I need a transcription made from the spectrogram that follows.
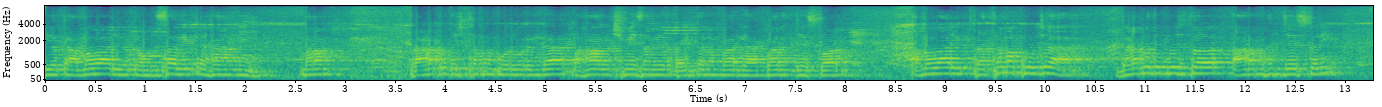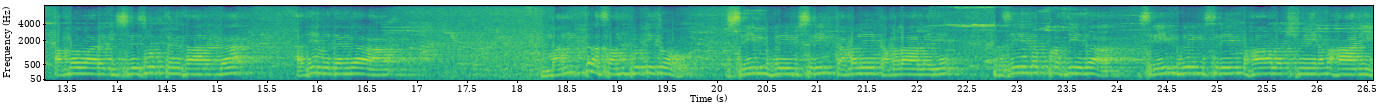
ఈ యొక్క అమ్మవారి యొక్క ఉత్సవ విగ్రహాన్ని మనం ప్రాణప్రతిష్టమన పూర్వకంగా మహాలక్ష్మి సమేత బయటతలం వారికి ఆహ్వానం చేసుకోవడం. అమ్మవారి ప్రథమ పూజ గణపతి పూజతో ఆరంభం చేసుకొని అమ్మవారికి శ్రీసూక్త విధానంగా అదేవిధంగా మంత్ర సంపుటితో శ్రీం హ్రీం శ్రీం కమలే కమలాలయే ప్రసీద ప్రసీద శ్రీం హ్రీం శ్రీం మహాలక్ష్మీ నమ అని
